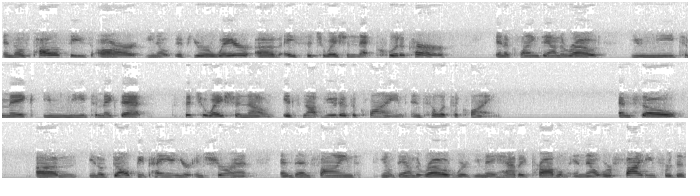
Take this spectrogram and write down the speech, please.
And those policies are, you know, if you're aware of a situation that could occur in a claim down the road, you need to make you need to make that situation known. It's not viewed as a claim until it's a claim. And so, um, you know, don't be paying your insurance and then find, you know, down the road where you may have a problem. And now we're fighting for this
